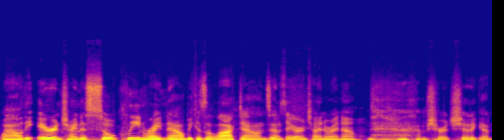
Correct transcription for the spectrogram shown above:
wow, the air in China is so clean right now because of the lockdowns, and How's the air in China right now? I'm sure it's shit again.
